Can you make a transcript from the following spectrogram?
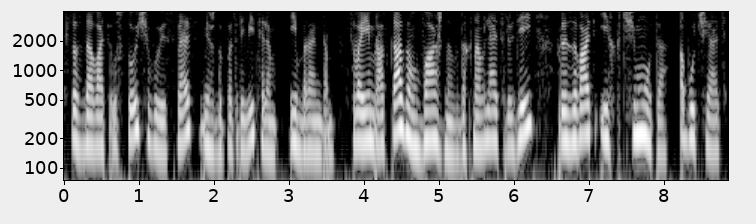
создавать устойчивую связь между потребителем и брендом. Своим рассказом важно вдохновлять людей, призывать их к чему-то, обучать,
